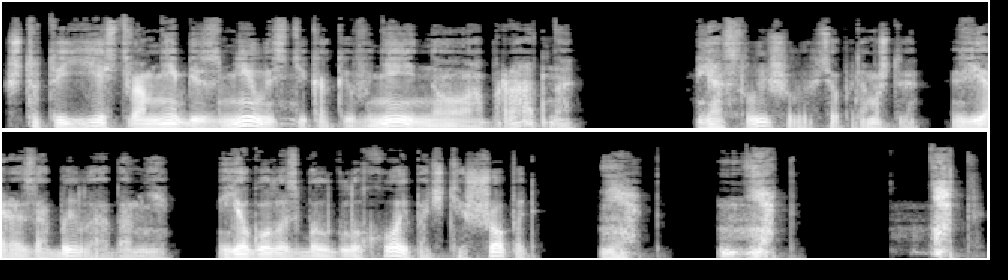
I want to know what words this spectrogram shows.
Что-то есть во мне без милости, как и в ней, но обратно. Я слышала все, потому что Вера забыла обо мне. Ее голос был глухой, почти шепот. «Нет, нет, нет!»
